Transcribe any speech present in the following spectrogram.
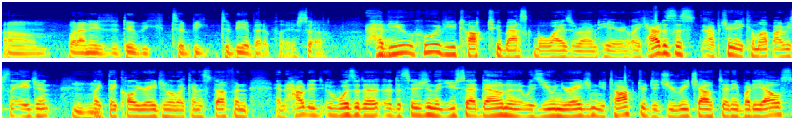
um, what I needed to do be, to be to be a better player. So Have Yeah. you who have you talked to basketball wise around here? Like how does this opportunity come up? Obviously agent, Mhm. like they call your agent, all that kind of stuff. And and how did was it a, a decision that you sat down and it was you and your agent you talked, or did you reach out to anybody else?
